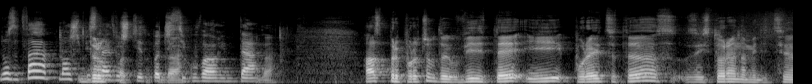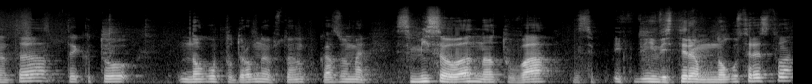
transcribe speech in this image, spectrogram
Но затова, може би, Друг следващия път, път ще си говорим. Да. да. Аз препоръчвам да видите и поредицата за история на медицината, тъй като много подробно и обстойно показваме смисъла на това да се инвестира много средства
